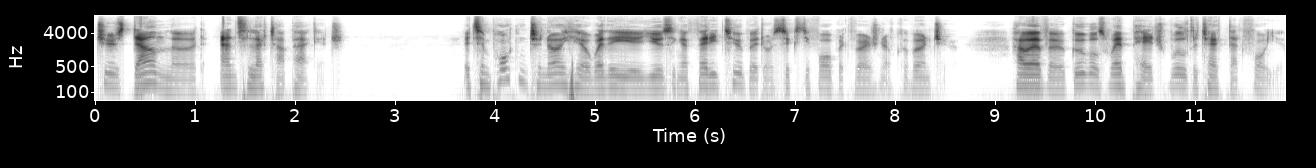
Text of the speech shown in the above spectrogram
choose Download, and select our package. It's important to know here whether you're using a 32-bit or 64-bit version of Kubuntu. However, Google's web page will detect that for you.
